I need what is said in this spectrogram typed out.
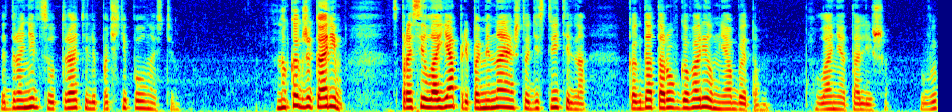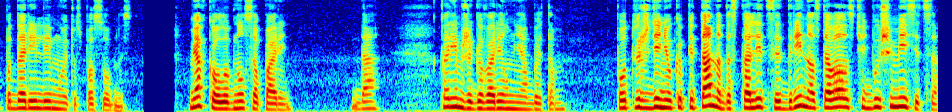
эдронильцы утратили почти полностью. «Но как же Карим?» — спросила я, припоминая, что действительно, когда Таров говорил мне об этом. Ланя Талиша, вы подарили ему эту способность. Мягко улыбнулся парень. Да, Карим же говорил мне об этом. По утверждению капитана, до столицы Дрина оставалось чуть больше месяца,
